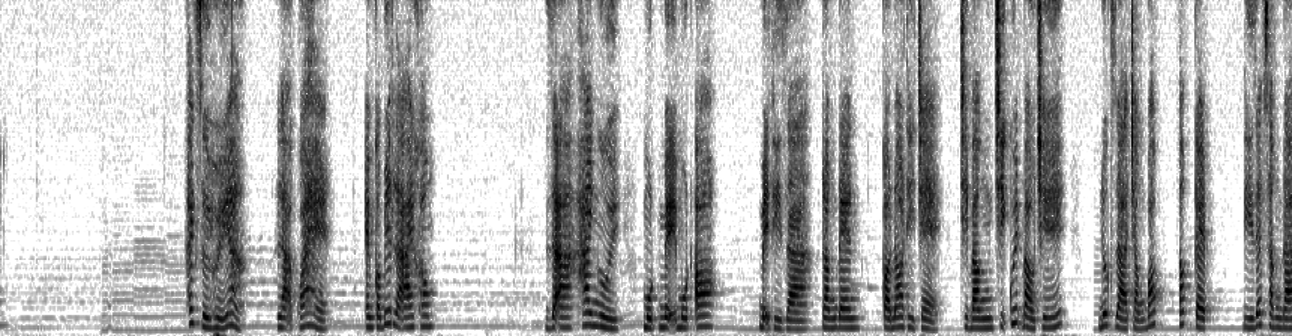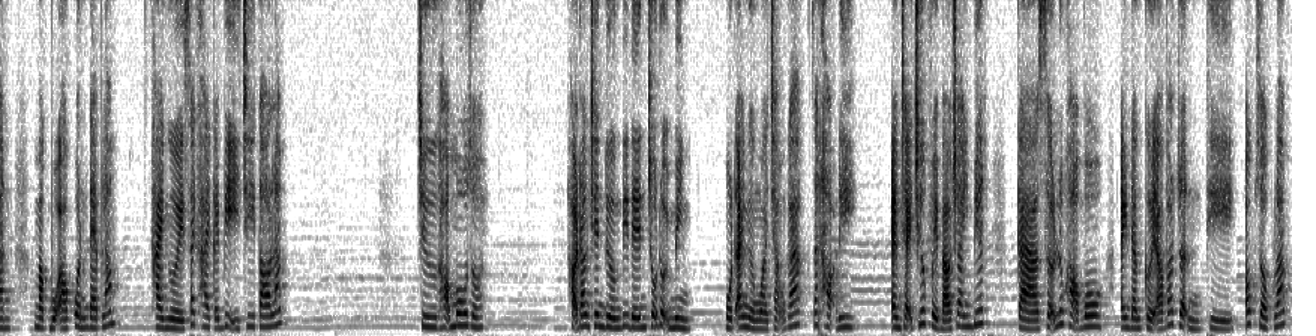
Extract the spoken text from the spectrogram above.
Khách dưới Huế à? Lạ quá hè. Em có biết là ai không? Dạ, hai người, một mẹ một o. Mẹ thì già, răng đen, còn o thì trẻ, chỉ bằng chị quyết bào chế. Nước da trắng bóc, tóc kẹp, đi dép xăng đan, mặc bộ áo quần đẹp lắm. Hai người xách hai cái bị chi to lắm. Trừ họ mô rồi. Họ đang trên đường đi đến chỗ đội mình. Một anh ở ngoài trạm gác dắt họ đi. Em chạy trước về báo cho anh biết. Cả sợ lúc họ vô, anh đang cởi áo bắt rận thì ốc dọc lắm.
